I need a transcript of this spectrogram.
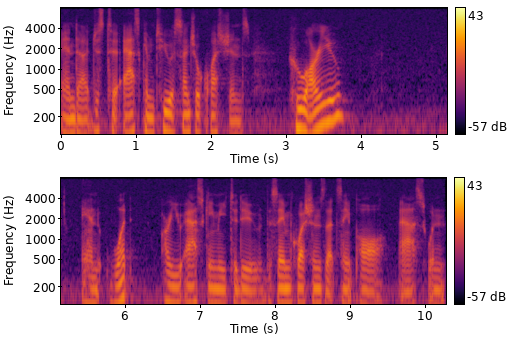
and uh, just to ask Him two essential questions Who are you? And what are you asking me to do? The same questions that St. Paul asked when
